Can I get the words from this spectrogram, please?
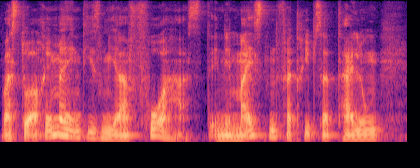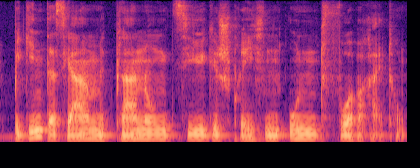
Was du auch immer in diesem Jahr vorhast, in den meisten Vertriebsabteilungen beginnt das Jahr mit Planung, Zielgesprächen und Vorbereitung.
